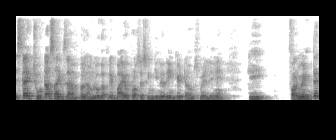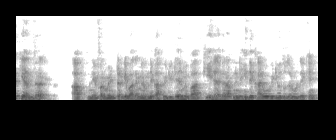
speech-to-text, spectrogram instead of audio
इसका एक छोटा सा एग्ज़ाम्पल हम लोग अपने बायो प्रोसेस इंजीनियरिंग के टर्म्स में लें कि फर्मेंटर के अंदर, आपने फर्मेंटर के बारे में हमने काफ़ी डिटेल में बात की है। अगर आपने नहीं देखा है वो वीडियो तो ज़रूर देखें।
